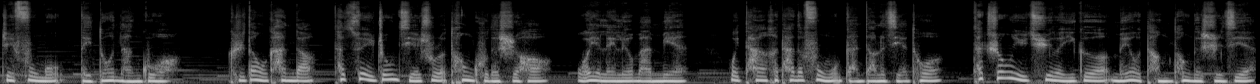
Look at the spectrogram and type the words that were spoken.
这父母得多难过。可是，当我看到他最终结束了痛苦的时候，我也泪流满面，为他和他的父母感到了解脱。他终于去了一个没有疼痛的世界，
